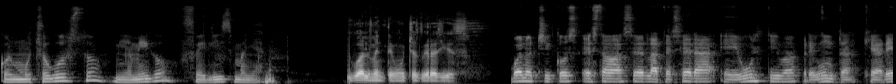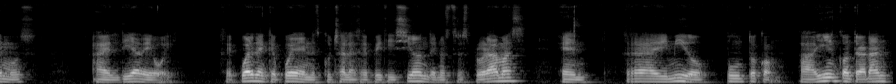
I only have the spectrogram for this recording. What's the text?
Con mucho gusto, mi amigo, feliz mañana. Igualmente, muchas gracias. Bueno chicos, esta va a ser la tercera e última pregunta que haremos al día de hoy. Recuerden que pueden escuchar la repetición de nuestros programas en redimido.com. Ahí encontrarán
